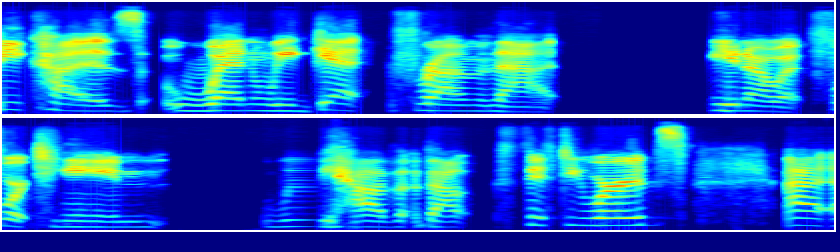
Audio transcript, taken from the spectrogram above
because when we get from that, you know, at 14, we have about 50 words at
